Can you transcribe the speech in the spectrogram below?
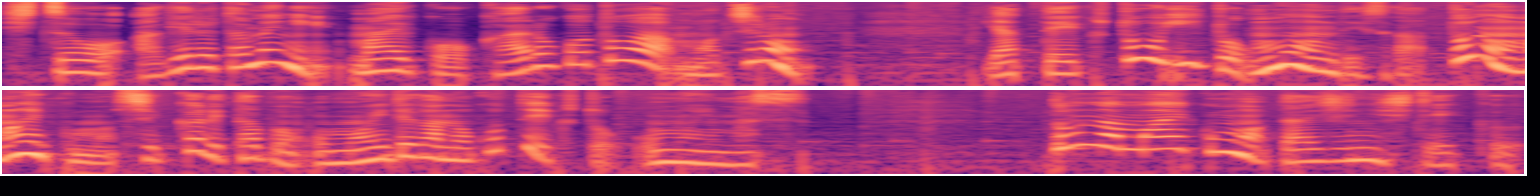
質を上げるためにマイクを変えることはもちろんやっていくといいと思うんですがどのマイクもしっかり多分思い出が残っていくと思います。どんなマイクも大事にしていく。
